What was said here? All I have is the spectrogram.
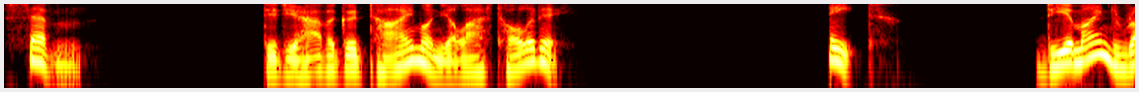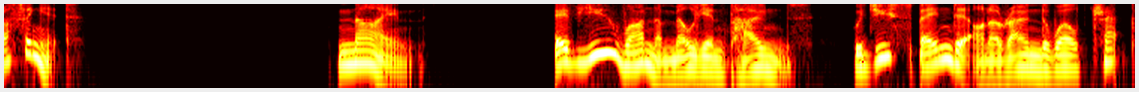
7. Did you have a good time on your last holiday? 8. Do you mind roughing it? 9. If you won a million pounds, would you spend it on a round the world trip?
